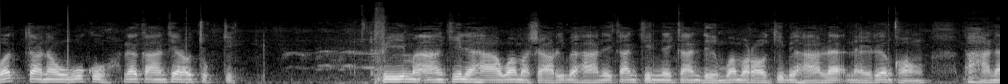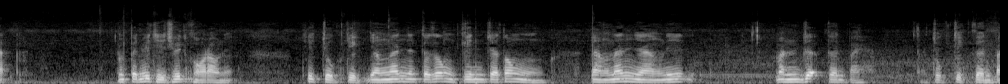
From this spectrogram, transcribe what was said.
วัตนาวุกุและการที่เราจุกจิก ฟีมาอาคิเลฮาวามาชาริบฮาในการกินในการดื่มว่ามารอกิบฮาและในเรื่องของพาหนะ มันเป็นวิถีชีวิตของเราเนี่ยที่จุกจิกอย่างนั้นจะต้องกินจะต้องอย่างนั้นอย่างนี้มันเยอะเกินไป จุกจิกเกินไป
